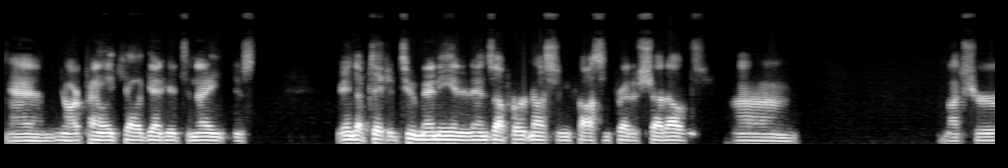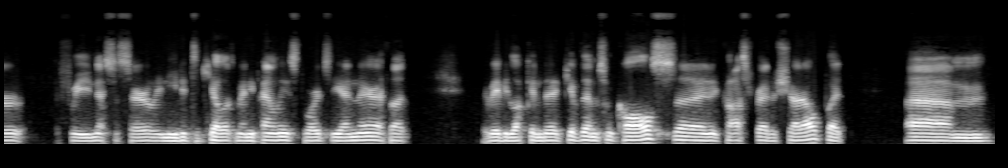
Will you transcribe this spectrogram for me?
and you know our penalty kill again here tonight just we end up taking too many, and it ends up hurting us and costing Fred a shutout. Um, I'm not sure if we necessarily needed to kill as many penalties towards the end there. I thought they may be looking to give them some calls. Uh, it cost Fred a shutout, but um,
